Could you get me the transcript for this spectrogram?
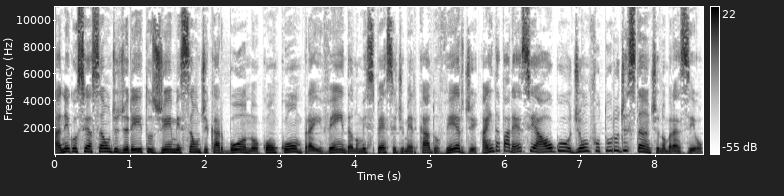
A negociação de direitos de emissão de carbono com compra e venda numa espécie de mercado verde ainda parece algo de um futuro distante no Brasil.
